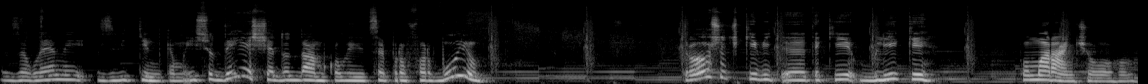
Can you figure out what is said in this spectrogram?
зелений з відтінками. І сюди я ще додам, коли це профарбую, трошечки від, е, такі бліки помаранчевого,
